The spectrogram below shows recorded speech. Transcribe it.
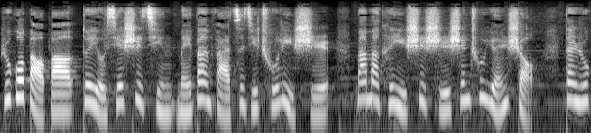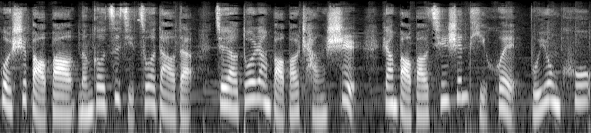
如果宝宝对有些事情没办法自己处理时，妈妈可以适时伸出援手。但如果是宝宝能够自己做到的，就要多让宝宝尝试，让宝宝亲身体会，不用哭，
